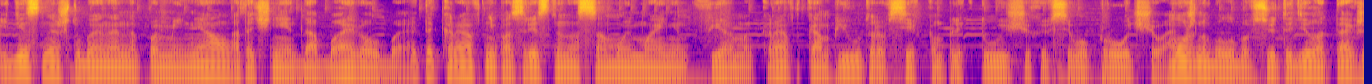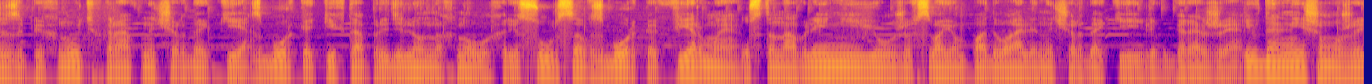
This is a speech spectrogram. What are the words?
Единственное, что бы я, наверное, поменял, а точнее добавил бы, это крафт непосредственно самой майнинг фермы, крафт компьютера, всех комплектующих и всего прочего. Можно было бы все это дело также запихнуть в крафт на чердаке, сбор каких-то определенных новых ресурсов, сборка фермы, установление ее уже в своем подвале на чердаке или в гараже, и в дальнейшем уже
